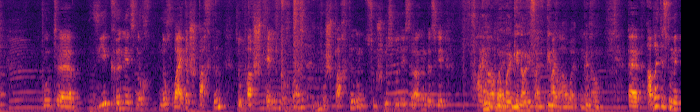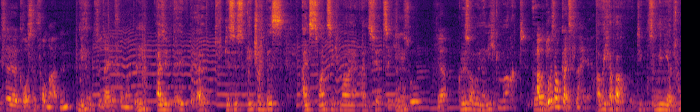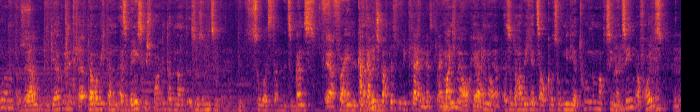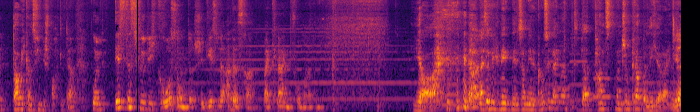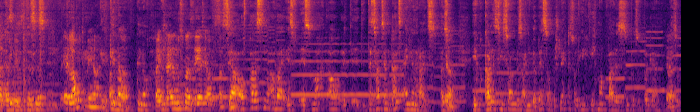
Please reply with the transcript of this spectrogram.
Und äh, wir können jetzt noch, noch weiter spachteln, so ein paar Stellen nochmal mhm. verspachteln und zum Schluss würde ich sagen, dass wir Feinarbeiten. Genau, die Fein, genau, Feinarbeiten. Genau. Äh, arbeitest du mit äh, großen Formaten? Wie mhm. sind so deine Formate? Mhm. Also äh, äh, das ist, geht schon bis 1,20 mal 1,40 mhm. so. Ja. Größer habe ich noch nicht gemacht. Aber du hast auch ganz kleine. Aber ich habe auch die, so Miniaturen, also ja. so in der Größe. Ja. Da habe ich dann, also wenn ich es gespachtelt habe, also so mit so mit sowas dann, mit so ganz ja. feinen kleinen... Ach, damit spachtelst du die kleine, ganz kleine? Manchmal auch, ja, ja genau. Ja. Also da habe ich jetzt auch so Miniaturen gemacht, 10 x 10 auf Holz. Mhm. mhm. Da habe ich ganz viel gespachtelt. Ja. Und ist das für dich großer Unterschied? Gehst du da anders ran, bei kleinen Formaten? Ja, ja also eine, eine, so eine große Leinwand, da tanzt man schon körperlicher rein. Ja, also das, das ist erlaubt mehr. Einfach, genau, ne? genau. Bei kleinen muss man sehr, sehr aufpassen. Sehr aufpassen, aber es, es macht auch, das hat seinen ganz eigenen Reiz. Also ja. ich kann jetzt nicht sagen, das eine wäre besser oder schlechter, so ich, ich mag beides super, super gern. Ja. Also,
